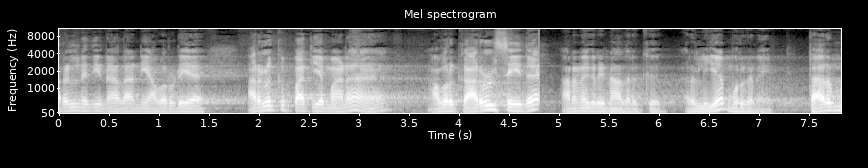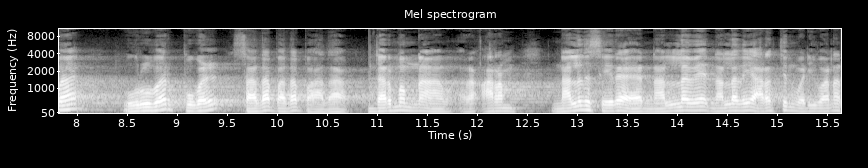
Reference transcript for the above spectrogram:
அருள்நிதி நாதா நீ அவருடைய அருளுக்கு பாத்தியமான அவருக்கு அருள் செய்த அருணகிரிநாதருக்கு அருளிய முருகனே. தர்ம உருவர் புகழ் சதபத பாதா தர்மம்னா அறம். நல்லது செய்கிற நல்லவே நல்லதே அறத்தின் வடிவான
